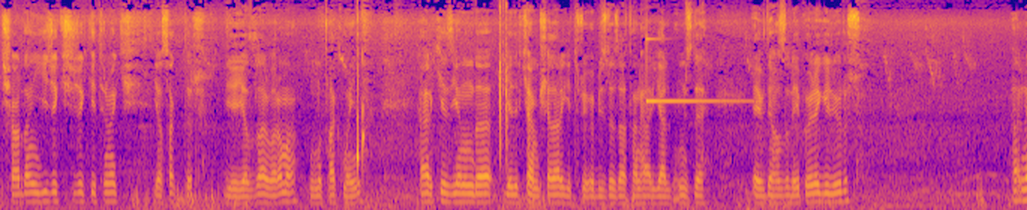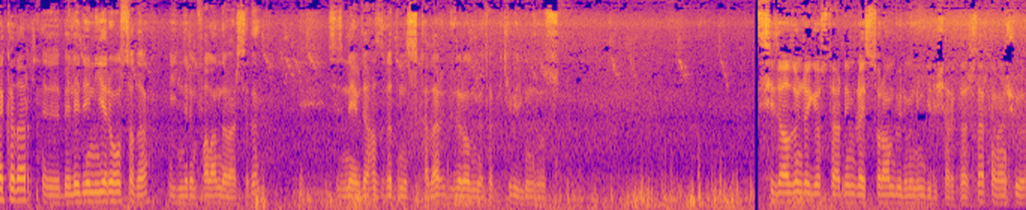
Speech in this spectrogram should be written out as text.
Dışarıdan yiyecek içecek getirmek yasaktır diye yazılar var ama bunu takmayın. Herkes yanında gelirken bir şeyler getiriyor. Biz de zaten her geldiğimizde evde hazırlayıp öyle geliyoruz. Her ne kadar e, belediyenin yeri olsa da indirim falan da verse de sizin evde hazırladığınız kadar güzel olmuyor tabii ki bilginiz olsun. Size az önce gösterdiğim restoran bölümünün girişi arkadaşlar. Hemen şu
